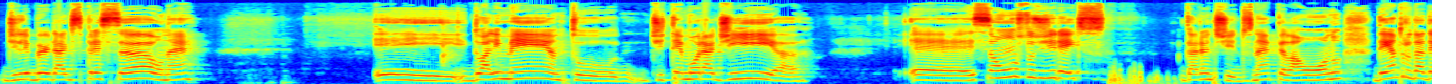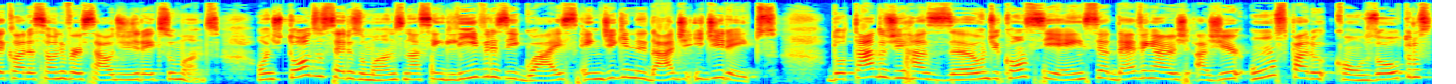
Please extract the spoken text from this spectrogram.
de liberdade de expressão, né? e do alimento, de ter moradia, é, são uns dos direitos garantidos né, pela ONU dentro da Declaração Universal de Direitos Humanos, onde todos os seres humanos nascem livres e iguais em dignidade e direitos. Dotados de razão, de consciência, devem agir uns para com os outros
